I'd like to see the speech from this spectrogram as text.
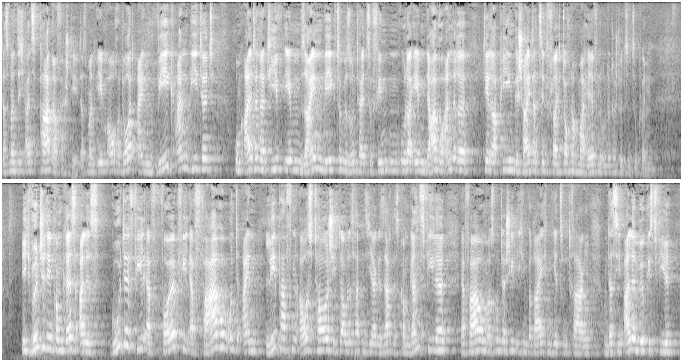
dass man sich als Partner versteht, dass man eben auch dort einen Weg anbietet, um alternativ eben seinen Weg zur Gesundheit zu finden oder eben da, wo andere Therapien gescheitert sind, vielleicht doch noch mal helfen und unterstützen zu können. Ich wünsche dem Kongress alles Gute, viel Erfolg, viel Erfahrung und einen lebhaften Austausch. Ich glaube, das hatten Sie ja gesagt, es kommen ganz viele Erfahrungen aus unterschiedlichen Bereichen hier zum Tragen und dass Sie alle möglichst viel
